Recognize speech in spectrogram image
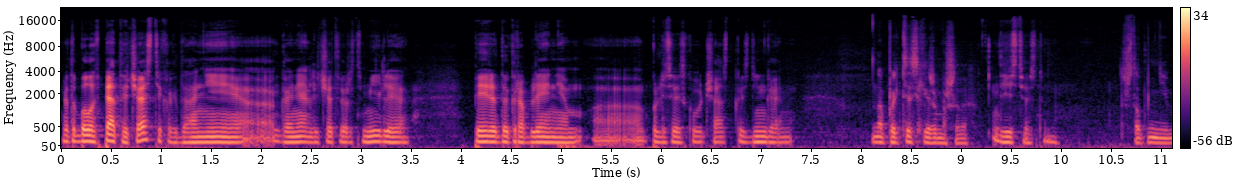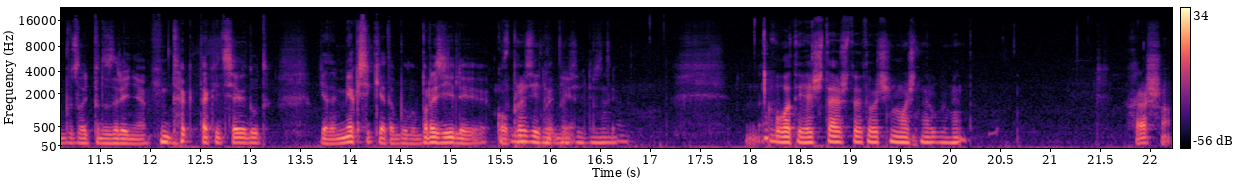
Это было в пятой части, когда они э, гоняли четверть мили перед ограблением э, полицейского участка с деньгами. На полицейских же машинах. Естественно. Чтобы не вызвать подозрения. так, так и себя ведут где-то в Мексике это было, в Бразилии. Копы, в Бразилии, в Бразилии, да. да. Вот, я считаю, что это очень мощный аргумент. Хорошо.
